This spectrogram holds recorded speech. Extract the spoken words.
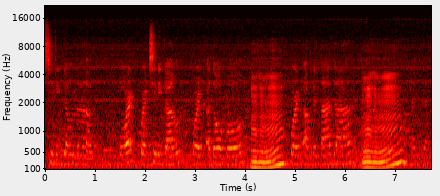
sinigang na pork, pork sinigang, pork adobo, mm-hmm, pork apretada, mm-hmm, like that,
